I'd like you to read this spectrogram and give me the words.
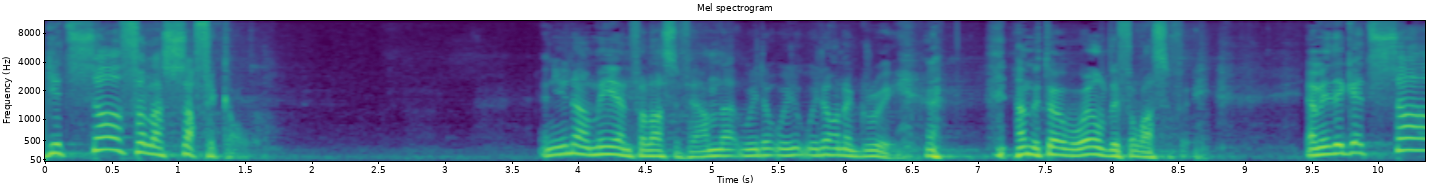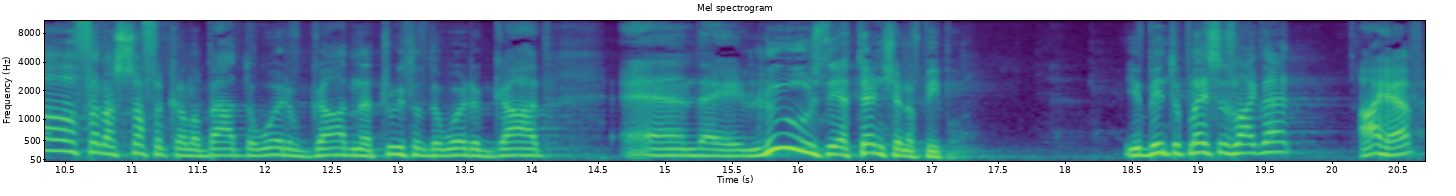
get so philosophical. And you know me and philosophy, I'm not, we, don't, we, we don't agree. I'm talking worldly philosophy. I mean, they get so philosophical about the Word of God and the truth of the Word of God, and they lose the attention of people. You've been to places like that? I have.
